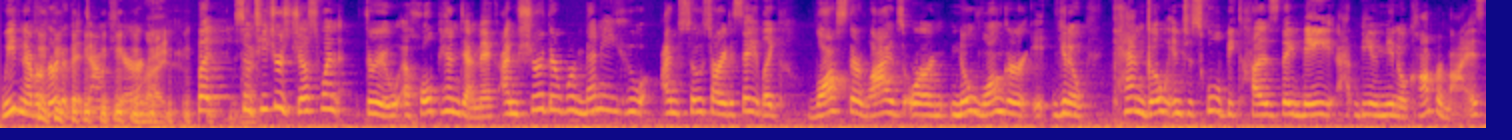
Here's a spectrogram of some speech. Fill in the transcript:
We've never heard of it down here. right. But so teachers just went through a whole pandemic. I'm sure there were many who I'm so sorry to say like lost their lives or no longer you know can go into school because they may be immunocompromised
